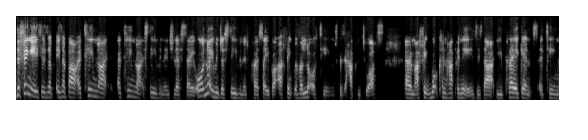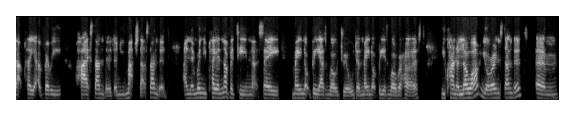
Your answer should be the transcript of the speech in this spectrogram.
the thing is, is is about a team like a team like Stevenage, let's say, or not even just Stevenage per se, but I think with a lot of teams because it happened to us. Um, I think what can happen is is that you play against a team that play at a very high standard and you match that standard, and then when you play another team that say may not be as well drilled and may not be as well rehearsed, you kind of lower your own standard. Um,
